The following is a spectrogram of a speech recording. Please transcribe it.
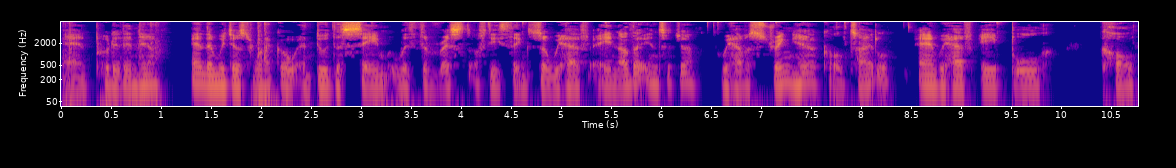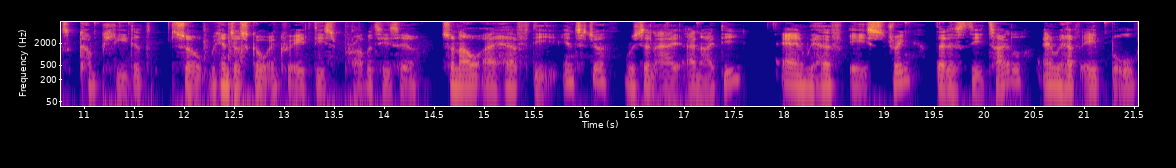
and put it in here. And then we just want to go and do the same with the rest of these things. So we have another integer we have a string here called title and we have a bool called completed. So we can just go and create these properties here. So now I have the integer which is an, an ID and we have a string that is the title and we have a bool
